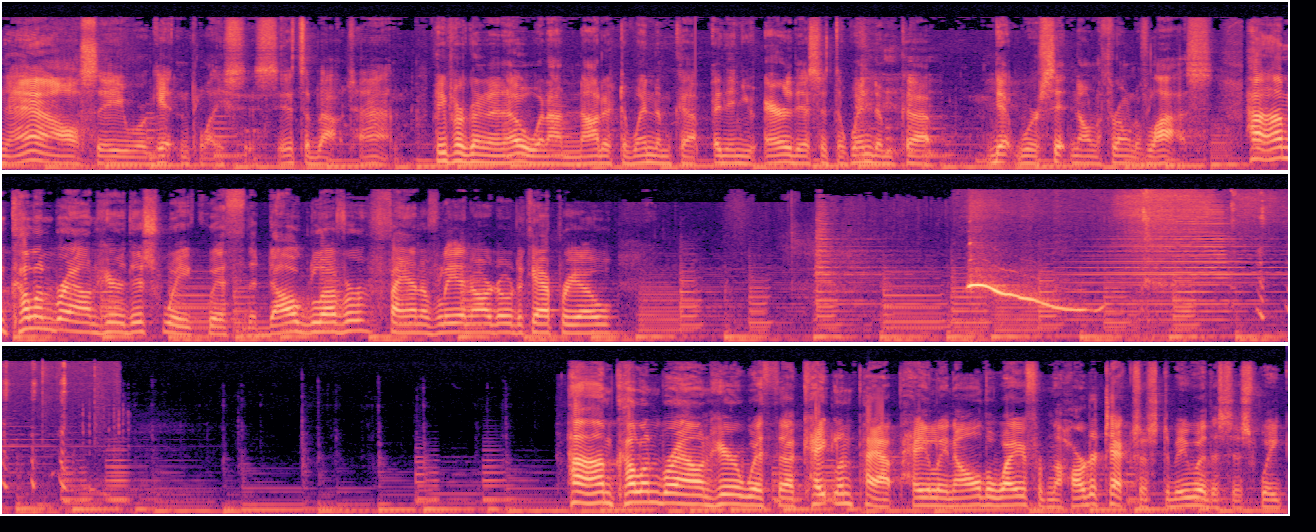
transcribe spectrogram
Now, see, we're getting places. It's about time. People are going to know when I'm not at the Wyndham Cup, and then you air this at the Wyndham Cup, yet we're sitting on the throne of lies. Hi, I'm Cullan Brown here this week with the dog lover, fan of Leonardo DiCaprio. Hi, I'm Cullan Brown here with uh, Kaitlyn Papp, hailing all the way from the heart of Texas to be with us this week.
